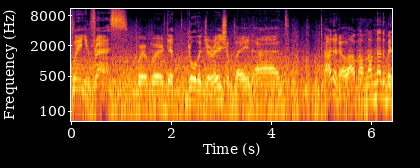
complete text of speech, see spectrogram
playing in France, where, where the golden generation played, and I don't know. I'm, I'm, I'm not a bit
